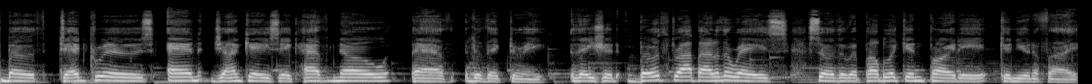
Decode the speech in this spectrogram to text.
Both Ted Cruz and John Kasich have no path to victory. They should both drop out of the race so the Republican Party can unify.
